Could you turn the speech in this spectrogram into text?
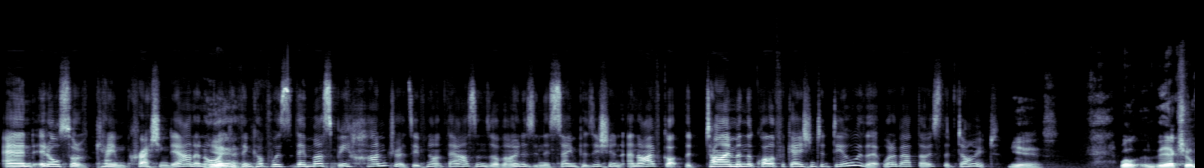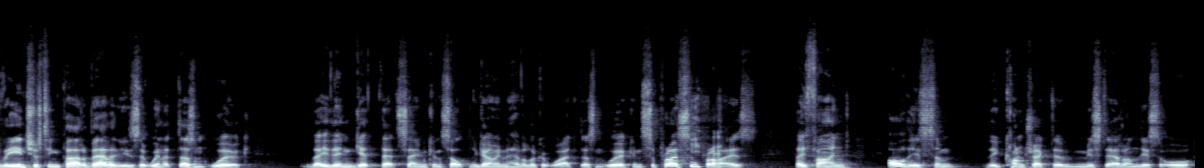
And it all sort of came crashing down. And all yeah. I could think of was there must be hundreds, if not thousands, of owners in this same position. And I've got the time and the qualification to deal with it. What about those that don't? Yes. Well, the actual, the interesting part about it is that when it doesn't work, they then get that same consultant to go in and have a look at why it doesn't work. And surprise, surprise, yeah. they find, oh, there's some, the contractor missed out on this, or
